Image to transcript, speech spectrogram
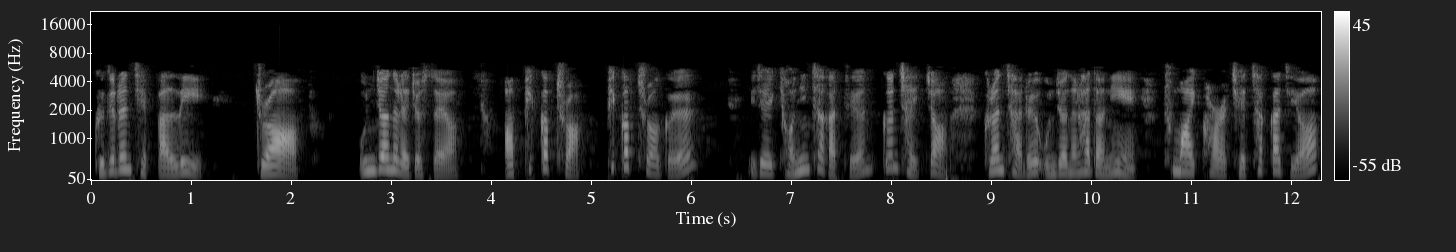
그들은 재빨리 drove, 운전을 해줬어요. A pickup truck, 픽업 트럭을 이제 견인차 같은 끈 차 있죠? 그런 차를 운전을 하더니 to my car, 제 차까지요.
